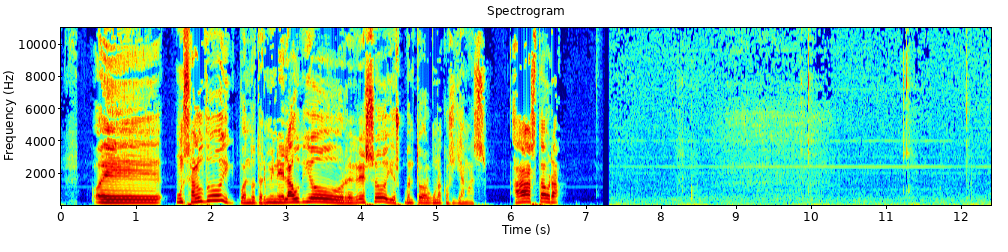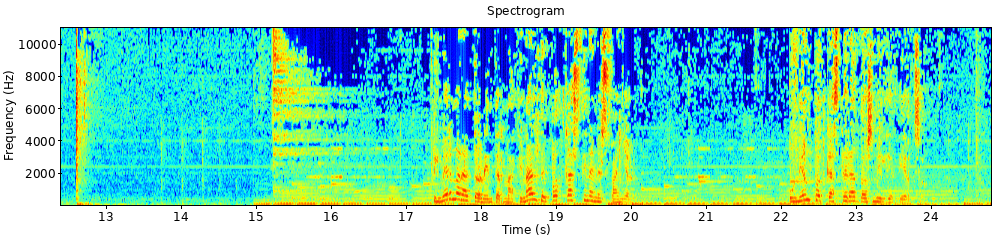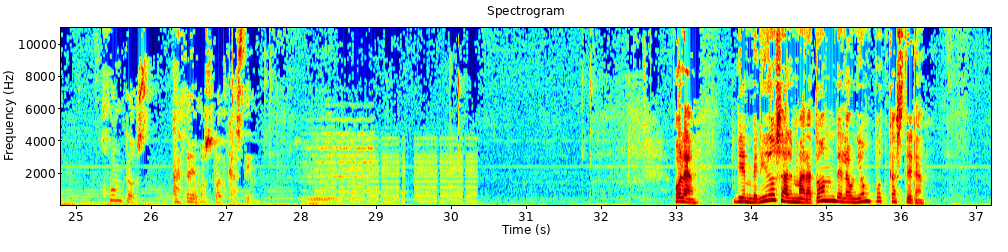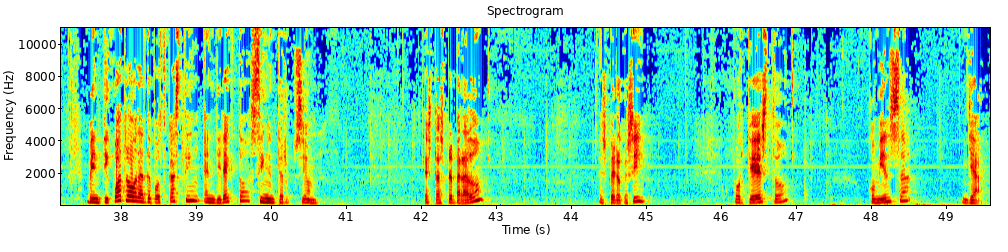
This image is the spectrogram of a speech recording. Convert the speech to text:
Eh, un saludo y cuando termine el audio regreso y os cuento alguna cosilla más. Hasta ahora. Primer Maratón Internacional de Podcasting en Español. Unión Podcastera 2018. Juntos hacemos podcasting. Hola, bienvenidos al Maratón de la Unión Podcastera. 24 horas de podcasting en directo sin interrupción. ¿Estás preparado? Espero que sí, porque esto comienza ya.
